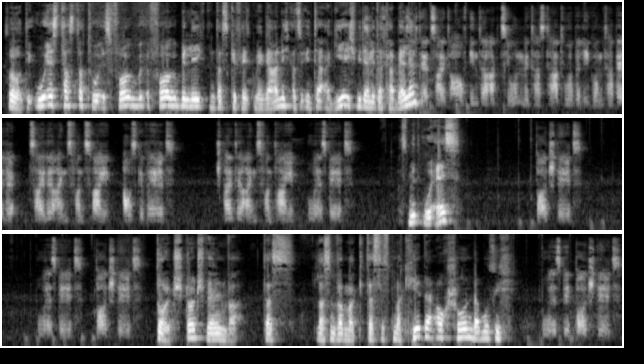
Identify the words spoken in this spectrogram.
So, die US-Tastatur ist vor, vorbelegt und das gefällt mir gar nicht. Also interagiere ich wieder mit der Tabelle. Derzeit auf Interaktion mit Tastaturbelegung Tabelle, Zeile 1 von 2, ausgewählt. Spalte 1 von 3, US-Bild, Was mit US? Deutschbild. US-Bild, Deutschbild, Deutsch. Deutsch wählen wir. Das lassen wir mal. Das ist markiert er auch schon. Da muss ich. US-Bild, Deutschbild.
